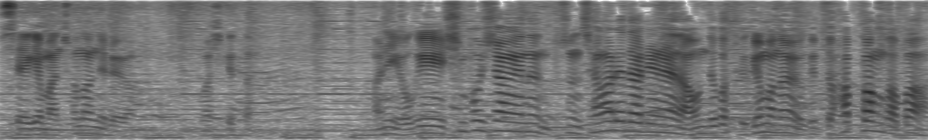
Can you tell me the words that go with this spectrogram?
3개 11,000원이래요. 맛있겠다. 아니 여기 신포시장에는 무슨 생활의 달인에 나온 데가 되게 많아요. 여기 또 핫방가 봐.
